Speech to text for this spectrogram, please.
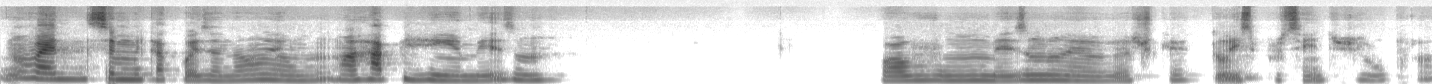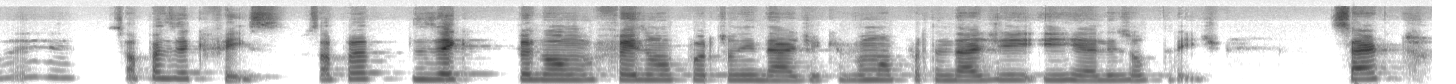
Não vai ser muita coisa, não. É uma rapidinha mesmo. O alvo 1 mesmo, né? Eu acho que é 2% de lucro. É só para dizer que fez. Só para dizer que pegou, fez uma oportunidade aqui, viu uma oportunidade e realizou o trade. Certo?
